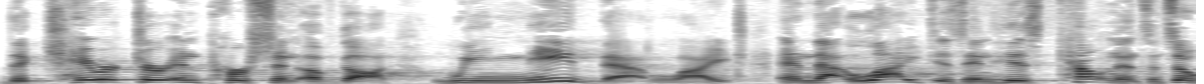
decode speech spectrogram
the character and person of God. We need that light, and that light is in His countenance. And so,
